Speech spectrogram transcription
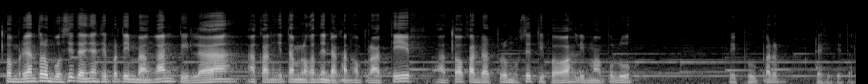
pemberian trombosit hanya dipertimbangkan bila akan kita melakukan tindakan operatif atau kadar trombosit di bawah 50 ribu per desiliter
